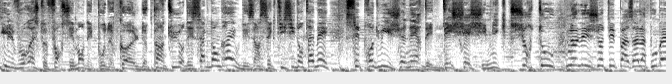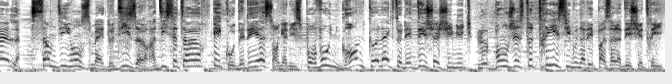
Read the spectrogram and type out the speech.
il vous reste forcément des pots de colle, de peinture, des sacs d'engrais ou des insecticides entamés. Ces produits génèrent des déchets chimiques. Surtout, ne les jetez pas à la poubelle. Samedi 11 mai de 10h à 17h, EcoDDS organise pour vous une grande collecte des déchets chimiques. Le bon geste tri si vous n'allez pas à la déchetterie.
